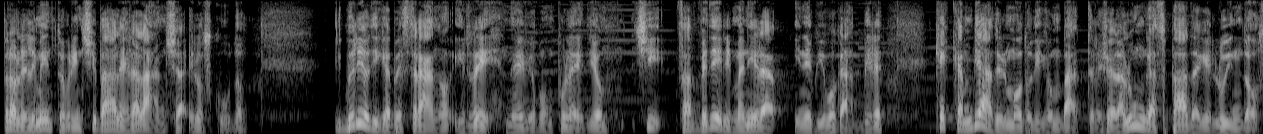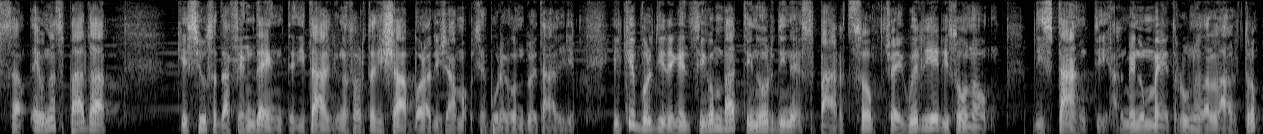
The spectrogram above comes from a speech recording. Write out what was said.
però l'elemento principale è la lancia e lo scudo. Il guerriero di Capestrano, il re Nevio Pompuledio, ci fa vedere in maniera inequivocabile che è cambiato il modo di combattere, cioè la lunga spada che lui indossa è una spada che si usa da fendente, di taglio, una sorta di sciabola, diciamo, sia pure con due tagli, il che vuol dire che si combatte in ordine sparso, cioè i guerrieri sono distanti almeno un metro l'uno dall'altro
